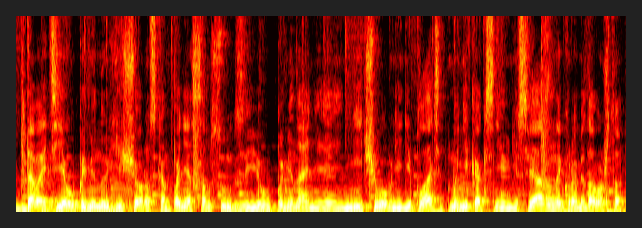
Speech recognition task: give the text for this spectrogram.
Давайте я упомяну еще раз, компания Samsung за ее упоминание ничего мне не платит, мы никак с ней не связаны, кроме того, что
